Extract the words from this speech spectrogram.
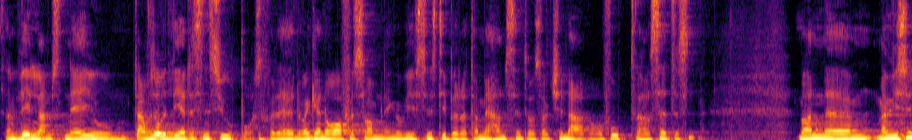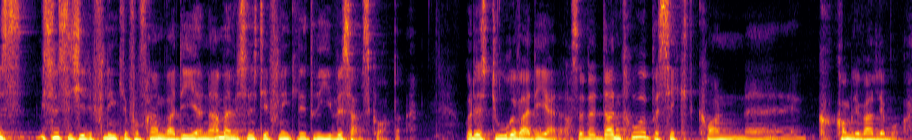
Så Wilhelmsen er jo Der var så ledelsen sur på oss, for det, det var generalforsamling, og vi syns de burde ta med hensyn til oss aksjonærer og få opp verdsettelsen. Men, eh, men vi syns ikke de er flinke til å få frem verdiene, men vi syns de er flinke til å drive selskapet. Og det er store verdier der. Så det, den tror jeg på sikt kan, eh, kan bli veldig bra.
